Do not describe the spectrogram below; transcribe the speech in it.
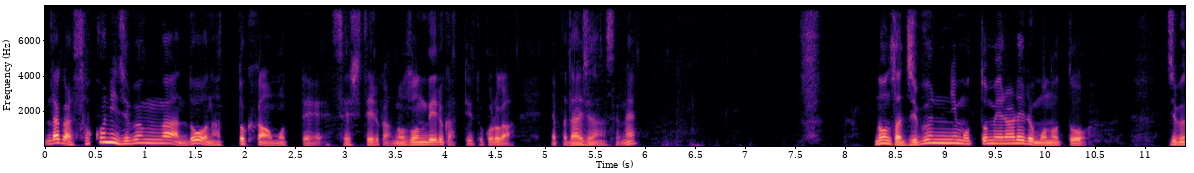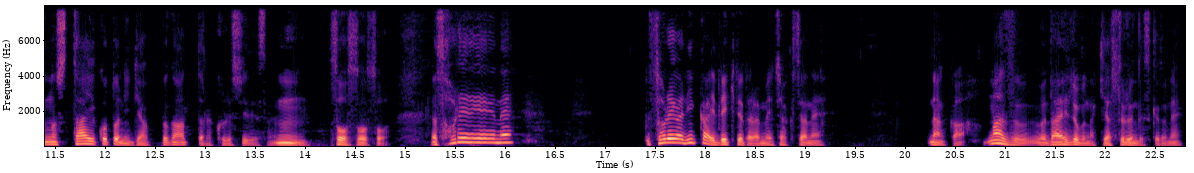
だからそこに自分がどう納得感を持って接しているか、望んでいるかっていうところが、やっぱ大事なんですよね。ノンさん、自分に求められるものと、自分のしたいことにギャップがあったら苦しいですよね。うん。そうそうそう。それね、それが理解できてたらめちゃくちゃね、なんか、まずは大丈夫な気がするんですけどね。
